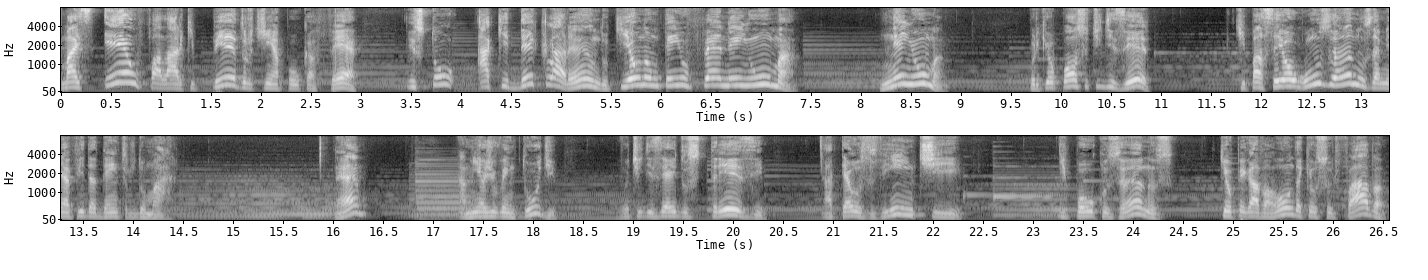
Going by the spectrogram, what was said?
Mas eu falar que Pedro tinha pouca fé, estou aqui declarando que eu não tenho fé nenhuma. Nenhuma. Porque eu posso te dizer que passei alguns anos da minha vida dentro do mar. Né? A minha juventude, vou te dizer aí dos 13 até os 20 e poucos anos que eu pegava onda, que eu surfava,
